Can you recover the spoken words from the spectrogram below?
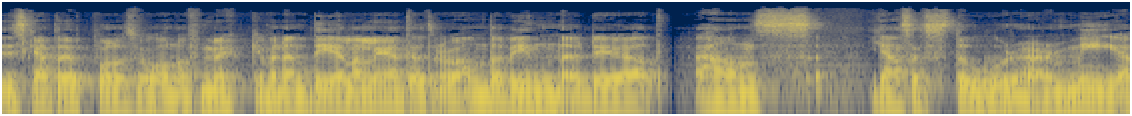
vi ska inte uppehålla oss vid honom för mycket men en delanledning till att Rwanda vinner det är att hans ganska stor armé.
